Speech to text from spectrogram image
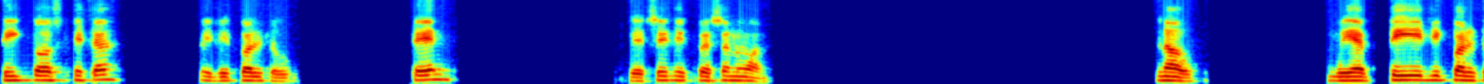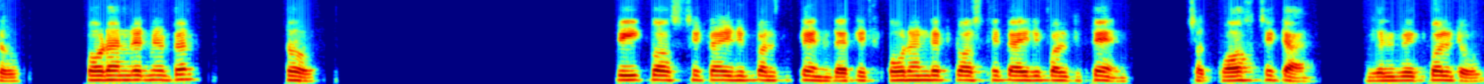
t cos theta is equal to 10. This is equation 1. Now we have t is equal to 400 Newton. So T cos theta is equal to 10. That is 400 cos theta is equal to 10. So cos theta will be equal to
